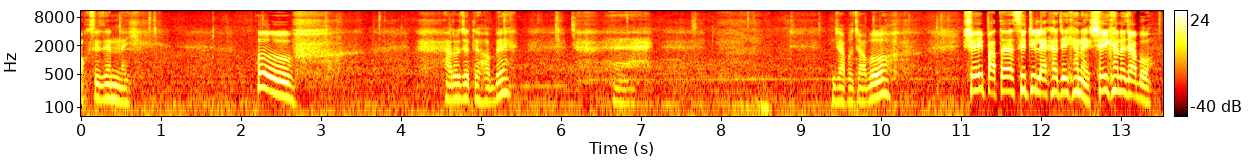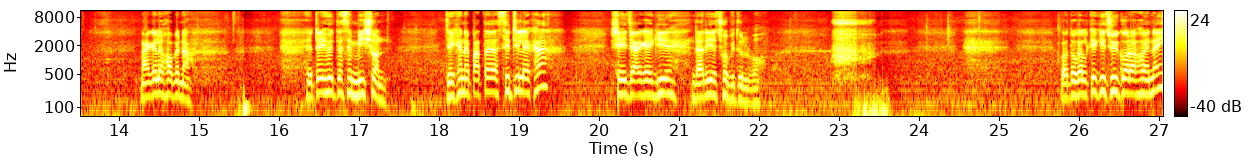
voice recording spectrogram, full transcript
অক্সিজেন নাই। ও আরও যেতে হবে। হ্যাঁ। যাব যাব। সেই পাতায়া সিটি লেখা যেখানে, সেইখানে যাব। না গেলে হবে না। এটাই হইতেছে মিশন যেখানে পাতায়া সিটি লেখা, সেই জায়গায় গিয়ে দাঁড়িয়ে ছবি তুলব। গতকালকে কিছুই করা হয় নাই,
